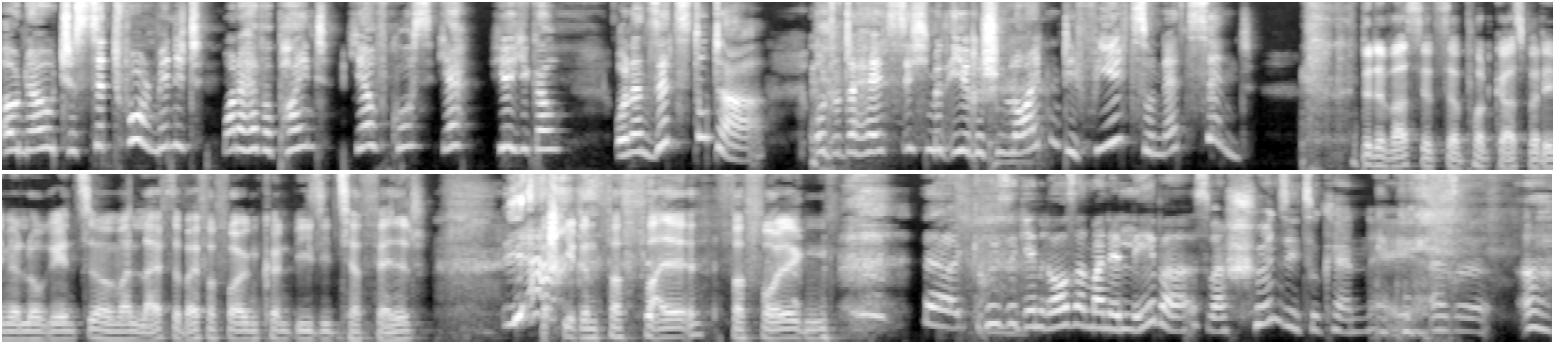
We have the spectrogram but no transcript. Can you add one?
Oh no, just sit for a minute. Wanna have a pint? Yeah, of course. Yeah, here you go. Und dann sitzt du da und unterhältst dich mit irischen Leuten, die viel zu nett sind. bitte was jetzt der Podcast, bei dem ihr Lorraine Zimmermann live dabei verfolgen könnt, wie sie zerfällt. Ja. Ihren Verfall verfolgen. ja. Grüße gehen raus an meine Leber. Es war schön, sie zu kennen, ey. Also, ah.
